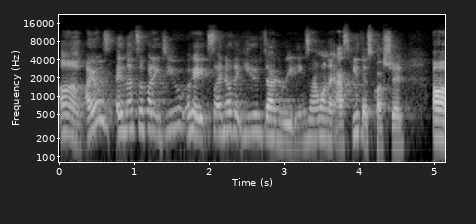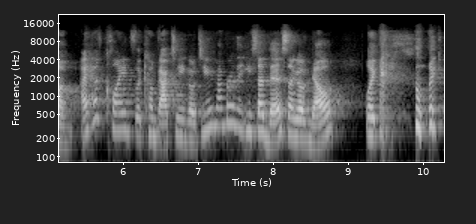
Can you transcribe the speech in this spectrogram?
Um, I always and that's so funny. Do you okay, so I know that you've done readings and I want to ask you this question. Um, I have clients that come back to me and go, Do you remember that you said this? And I go, No. Like like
